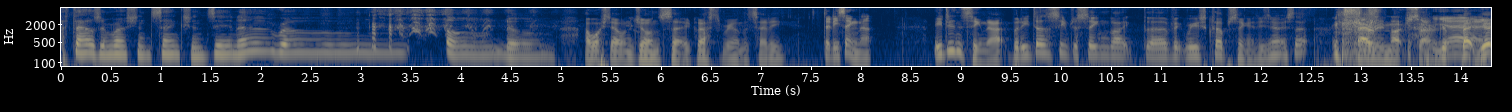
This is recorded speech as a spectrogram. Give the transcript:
a thousand Russian sanctions in a row. oh no! I watched Elton John's set at Glastonbury on the telly. Did he sing that? He didn't sing that, but he does seem to sing like the Vic Reeves club singer. Did you notice that? Very much so. Yeah.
